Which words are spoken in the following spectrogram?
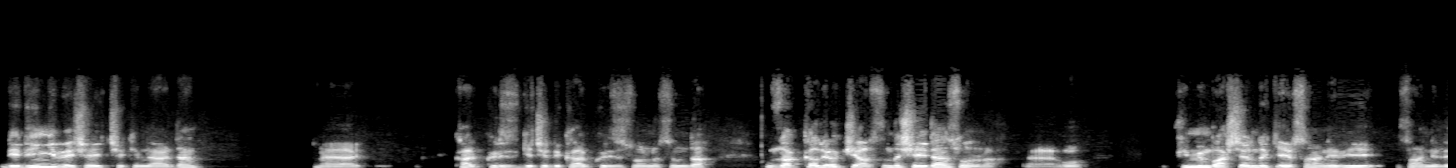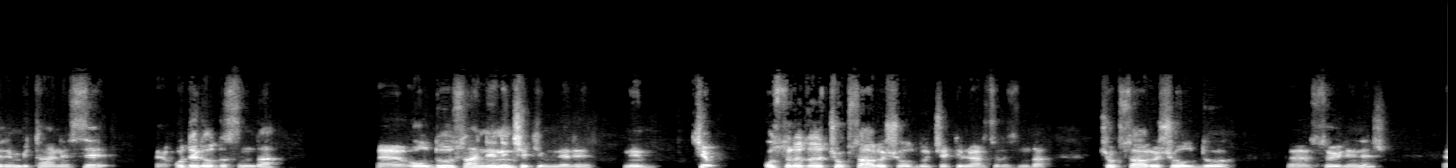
dediğin gibi şey çekimlerden e, kalp krizi geçirdiği kalp krizi sonrasında uzak kalıyor ki aslında şeyden sonra e, o filmin başlarındaki efsanevi sahnelerin bir tanesi e, Odel odasında e, olduğu sahnenin çekimlerinin ki o sırada da çok sarhoş olduğu çekimler sırasında çok sarhoş olduğu e, söylenir. E,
